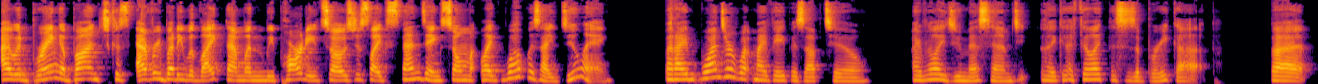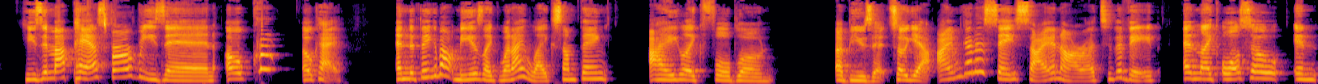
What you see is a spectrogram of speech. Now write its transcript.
I would bring a bunch because everybody would like them when we partied. So I was just like spending so much. Like, what was I doing? But I wonder what my vape is up to. I really do miss him. Do, like, I feel like this is a breakup, but he's in my past for a reason. Oh, okay. And the thing about me is like when I like something, I like full blown abuse it. So yeah, I'm going to say sayonara to the vape. And like also in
